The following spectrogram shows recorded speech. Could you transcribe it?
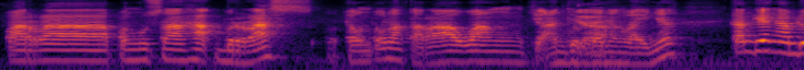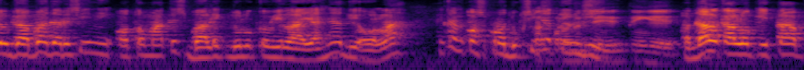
para pengusaha beras, contohlah Karawang, Cianjur Ya. dan yang lainnya, kan dia ngambil gabah dari sini, otomatis balik dulu ke wilayahnya diolah, ini kan kos produksinya Kos produksi tinggi. tinggi. Padahal kalau kita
